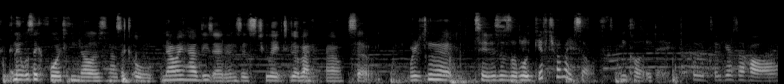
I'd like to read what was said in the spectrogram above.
and it was like fourteen dollars, and I was like, oh, now I have these items. It's too late to go back now, so we're just gonna say this is a little gift for myself and call it a day. Food. So here's a haul.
